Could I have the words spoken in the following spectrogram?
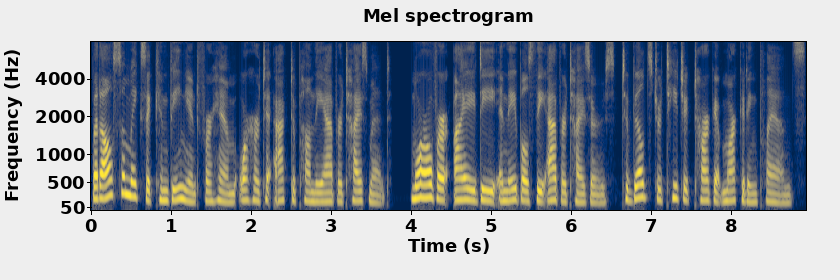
but also makes it convenient for him or her to act upon the advertisement. Moreover, IAD enables the advertisers to build strategic target marketing plans.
